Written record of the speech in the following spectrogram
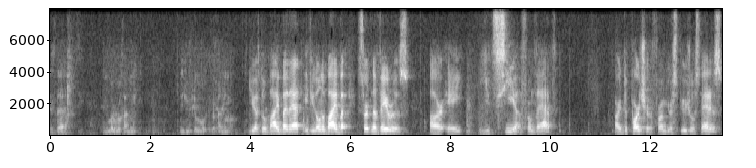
is that you are Ruchani, the Jewish people are Ruchani, You have to abide by that. If you don't abide by certain averas, are a yitzia from that, are departure from your spiritual status,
